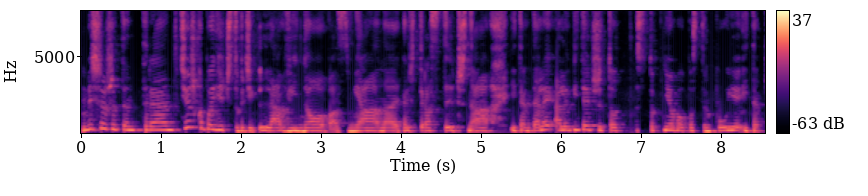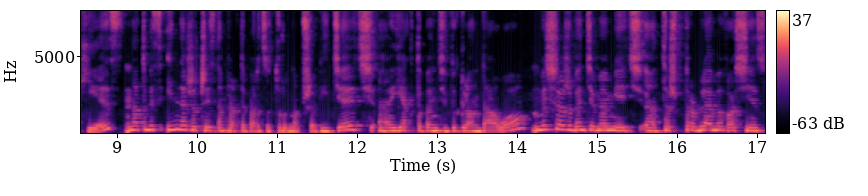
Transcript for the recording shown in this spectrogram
myślę, że ten trend, ciężko powiedzieć, czy to będzie lawinowa zmiana, jakaś drastyczna i tak dalej, ale widać, że to stopniowo postępuje i tak jest. Natomiast inne rzeczy jest naprawdę bardzo trudno przewidzieć. E, jak to będzie wyglądało. Myślę, że będziemy mieć e, też problemy właśnie z,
